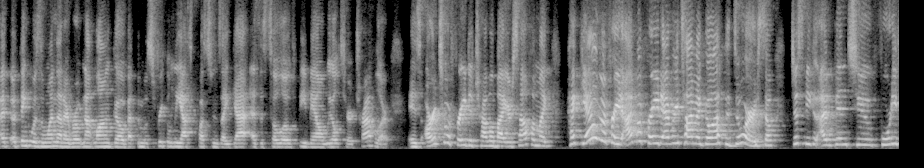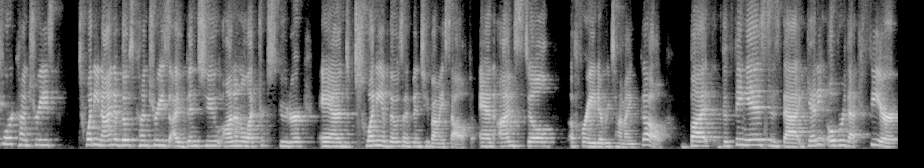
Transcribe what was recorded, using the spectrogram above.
I, I, think it was the one that i wrote not long ago about the most frequently asked questions i get as a solo female wheelchair traveler is aren't you afraid to travel by yourself? I'm like heck yeah i'm afraid. I'm afraid every time i go out the door. So just because i've been to 44 countries 29 of those countries I've been to on an electric scooter, and 20 of those I've been to by myself. And I'm still afraid every time I go. But the thing is, is that getting over that fear,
